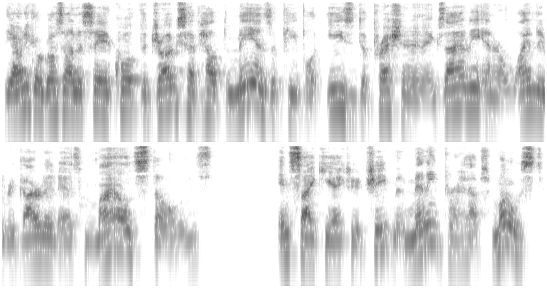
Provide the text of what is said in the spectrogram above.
The article goes on to say, quote, the drugs have helped millions of people ease depression and anxiety and are widely regarded as milestones in psychiatric treatment. Many, perhaps most,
